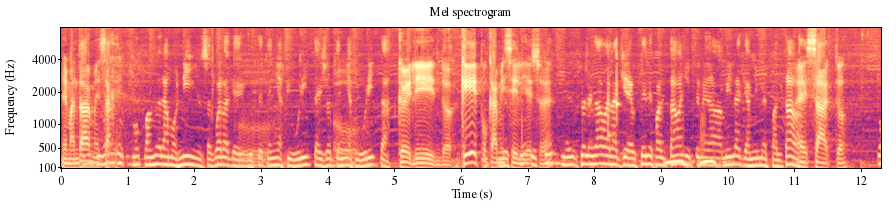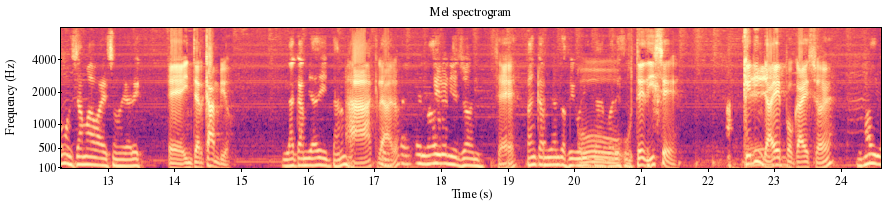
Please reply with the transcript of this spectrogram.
Me mandaban Estaban mensajes. cuando éramos niños, ¿se acuerda que usted tenía figurita y yo tenía Oh. figurita? Qué lindo. Qué época, Miseli, eso, ¿eh? Yo le daba la que a usted le faltaban y usted me daba a mí la que a mí me faltaba. Exacto. ¿Cómo se llamaba eso, Megarejo? Eh, intercambio. La cambiadita, ¿no? Ah, claro. El, el Byron y el Johnny. Sí. Están cambiando figuritas, me Uh, parece. ¿Usted dice? Qué linda época eso, ¿eh? Byron y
